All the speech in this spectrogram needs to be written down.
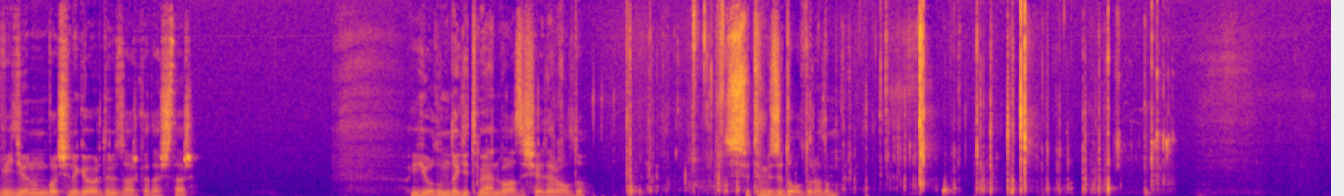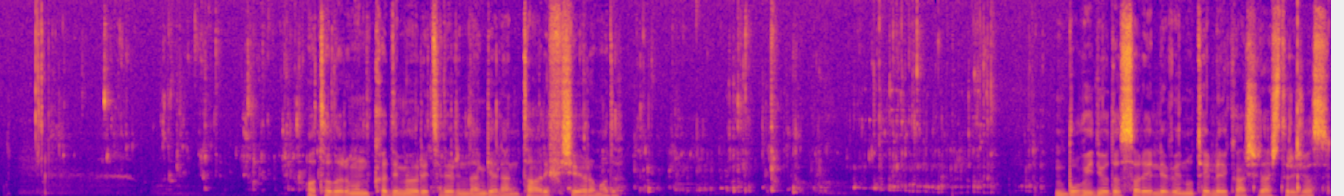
Videonun başını gördünüz arkadaşlar. Yolunda gitmeyen bazı şeyler oldu. Sütümüzü dolduralım. Atalarımın kadim öğretilerinden gelen tarif işe yaramadı. Bu videoda Sarelle ve Nutella'yı karşılaştıracağız.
